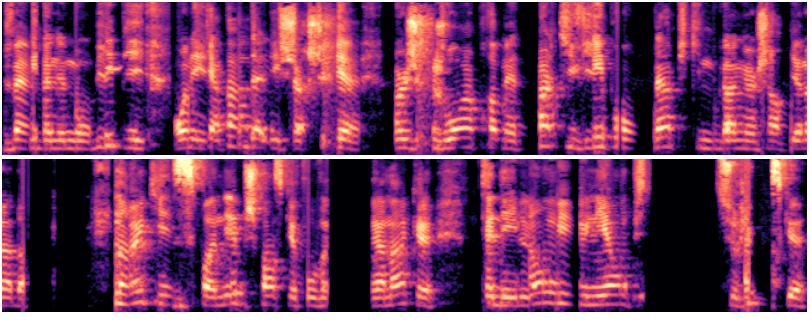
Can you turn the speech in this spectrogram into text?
puis on est capable d'aller chercher un joueur prometteur qui vient pour nous puis qui nous gagne un championnat. Donc, il y en a un qui est disponible. Je pense qu'il faut vraiment que aies des longues réunions, puis parce que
